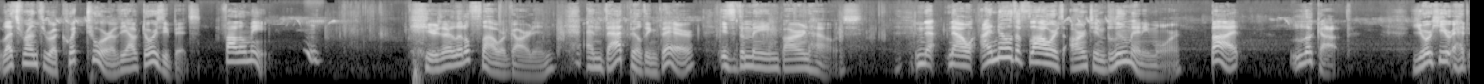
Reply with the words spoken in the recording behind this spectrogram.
Let's run through a quick tour of the outdoorsy bits. Follow me. Hmm. Here's our little flower garden, and that building there is the main barn house. Now, now, I know the flowers aren't in bloom anymore, but look up. You're here at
